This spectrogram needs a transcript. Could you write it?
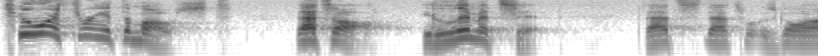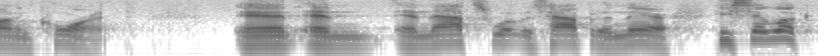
two or three at the most. That's all. He limits it. That's, that's what was going on in Corinth. And, and, and that's what was happening there. He said, Look,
